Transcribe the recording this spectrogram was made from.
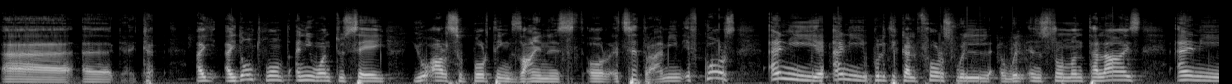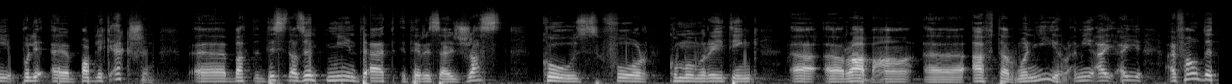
Uh, uh, I, I don't want anyone to say you are supporting Zionists or etc. I mean, of course, any any political force will will instrumentalize any uh, public action, uh, but this doesn't mean that there is a just cause for commemorating uh, uh, after one year. I mean, I I, I found that.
